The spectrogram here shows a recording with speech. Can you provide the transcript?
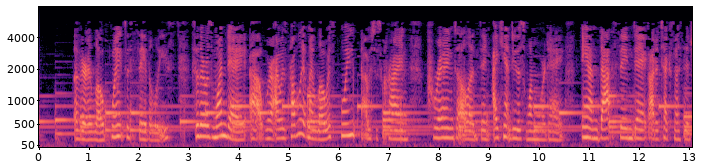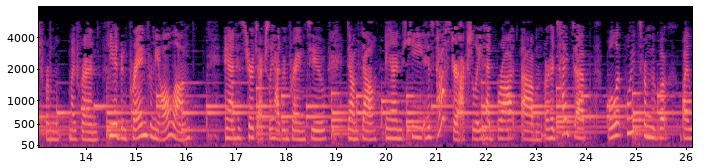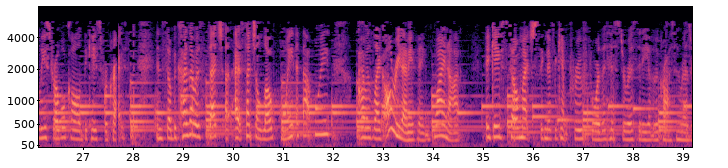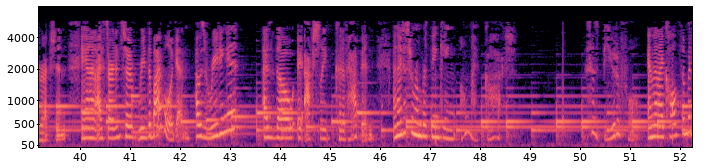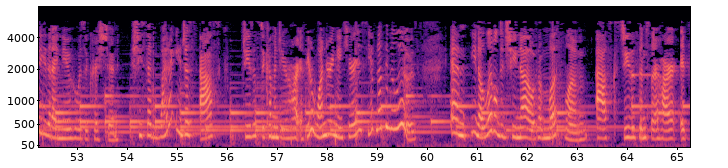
a very low point to say the least. So there was one day uh, where I was probably at my lowest point. I was just crying, praying to Allah and saying, I can't do this one more day. And that same day I got a text message from my friend. He had been praying for me all along and his church actually had been praying too down south. And he, his pastor actually had brought um, or had typed up bullet points from the book by Lee Strobel called "The Case for Christ." And so, because I was such a, at such a low point at that point, I was like, I'll read anything. Why not? It gave so much significant proof for the historicity of the cross and resurrection. And I started to read the Bible again. I was reading it as though it actually could have happened. And I just remember thinking, oh my gosh, this is beautiful. And then I called somebody that I knew who was a Christian. She said, why don't you just ask Jesus to come into your heart? If you're wondering and curious, you have nothing to lose. And, you know, little did she know if a Muslim asks Jesus into their heart, it's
